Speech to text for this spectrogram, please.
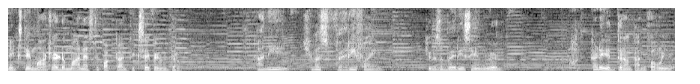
నెక్స్ట్ డే మాట్లాడడం మానేస్తే పక్కా అని ఫిక్స్ అయిపోయాం ఇద్దరం. కానీ she was very fine she was a very same girl అక్కడే ఇద్దరం కన్ఫర్మ్ అయ్యాం.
